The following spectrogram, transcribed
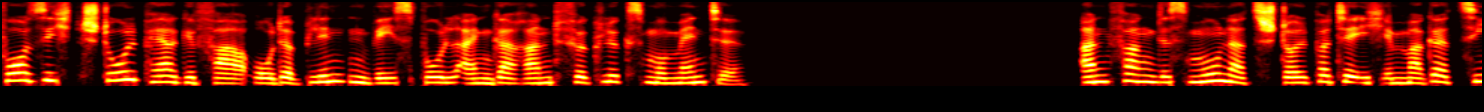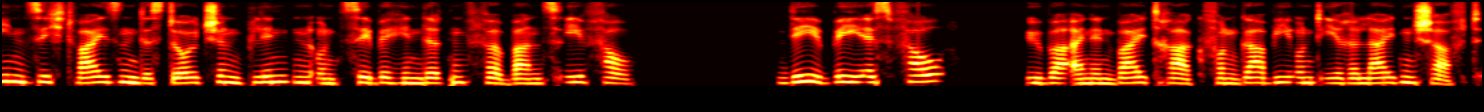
Vorsicht Stolpergefahr oder Blindenbaseball ein Garant für Glücksmomente. Anfang des Monats stolperte ich im Magazin Sichtweisen des Deutschen Blinden- und Sehbehindertenverbands e.V. DBSV, über einen Beitrag von Gabi und ihre Leidenschaft,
